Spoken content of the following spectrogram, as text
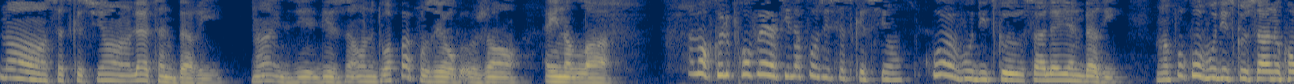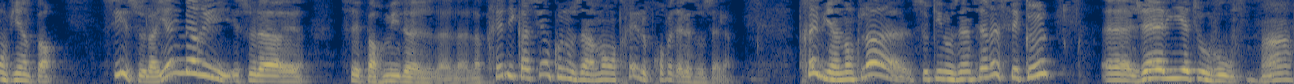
non, cette question, la tanbari. Hein, ils disent- on ne doit pas poser aux, gens Ayn Allah. Alors que le prophète il a posé cette question. Pourquoi vous dites que ça la yanbari Pourquoi vous dites que ça ne convient pas? Si cela yanbari, et cela euh, c'est parmi la, prédication que nous a montré le prophète. Très bien, donc là, ce qui nous intéresse, c'est que euh, jariyatuhu, hein,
